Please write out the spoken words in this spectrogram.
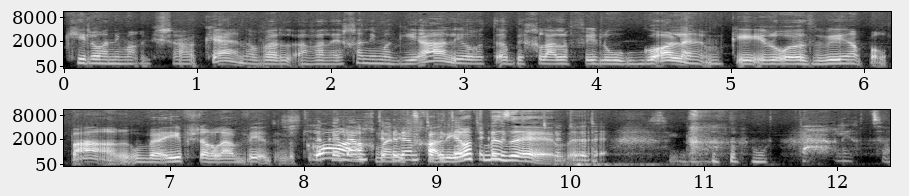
כאילו, אני מרגישה, כן, אבל, אבל איך אני מגיעה להיות בכלל אפילו גולם? כאילו, עזבי הפרפר, ואי אפשר להביא את זה בכוח, ואני צריכה להיות בזה. ו- סיגל, מותר לרצות.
